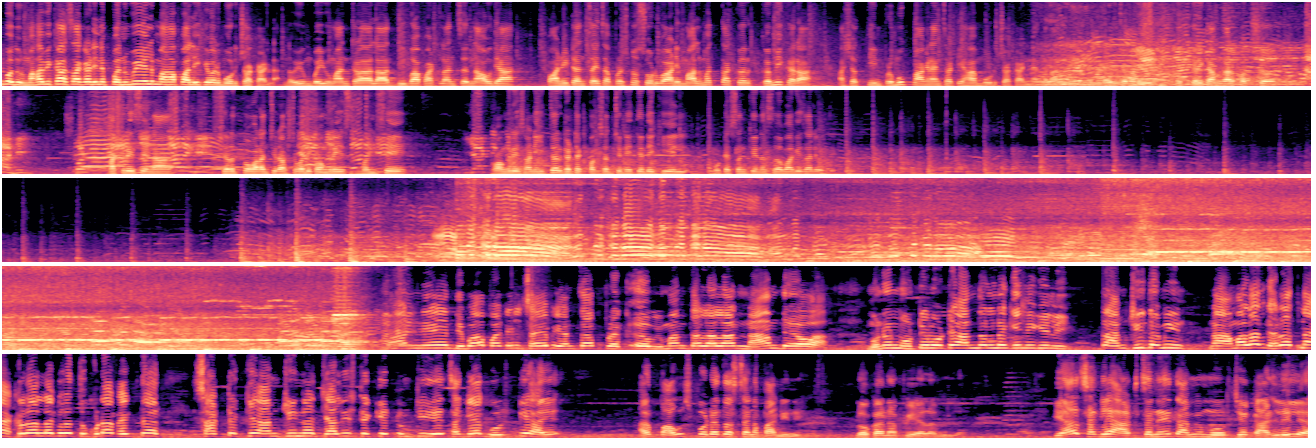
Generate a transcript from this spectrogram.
पनवेलमधून महाविकास आघाडीने पनवेल महापालिकेवर मोर्चा काढला. नवी मुंबई विमानतळाला दिबा पाटलांचं नाव द्या पाणी टंचाईचा प्रश्न सोडवा आणि मालमत्ता कर कमी करा अशा तीन प्रमुख मागण्यांसाठी हा मोर्चा काढण्यात आला. मोर्चामध्ये शेतकरी कामगार पक्ष ठाकरे सेना शरद पवारांची राष्ट्रवादी काँग्रेस मनसे काँग्रेस आणि इतर घटक पक्षांचे नेते देखील मोठ्या संख्येनं सहभागी झाले होते. दिबा पाटील साहेब यांचा प्रक विमानतळाला नाम द्यावा म्हणून मोठे मोठे आंदोलनं केली गेली. तर आमची जमीन ना आम्हालाच घरात ना आकलं लागलं तुकडा फेकतात. साठ टक्के आमची ना चाळीस टक्के तुमची हे सगळ्या गोष्टी आहे. पाऊस पडत असताना पाणी नाही लोकांना पियाला मिळलं. या सगळ्या अडचणीत आम्ही मोर्चे काढलेले आहे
